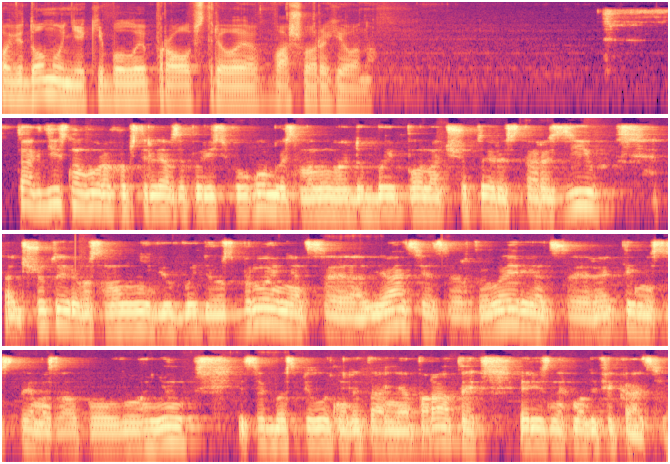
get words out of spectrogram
повідомлень, які були про обстріли вашого регіону. Так, дійсно, ворог обстріляв Запорізьку область минулої доби понад 400 разів. Чотири основні види озброєння: це авіація, це артилерія, це реактивні системи залпового вогню і це безпілотні літальні апарати різних модифікацій.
